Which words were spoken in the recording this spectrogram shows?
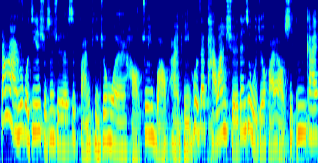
当然，如果今天学生学的是繁体中文，好，注音符号、汉语拼音，或者在台湾学，但是我觉得华语老师应该，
